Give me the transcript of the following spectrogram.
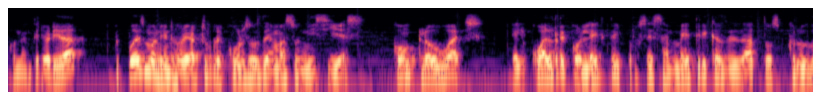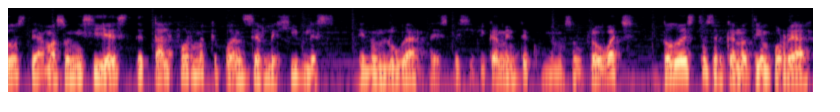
con anterioridad, puedes monitorear tus recursos de Amazon ECS con CloudWatch el cual recolecta y procesa métricas de datos crudos de Amazon ECS de tal forma que puedan ser legibles en un lugar específicamente con Amazon CloudWatch. Todo esto cercano a tiempo real.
